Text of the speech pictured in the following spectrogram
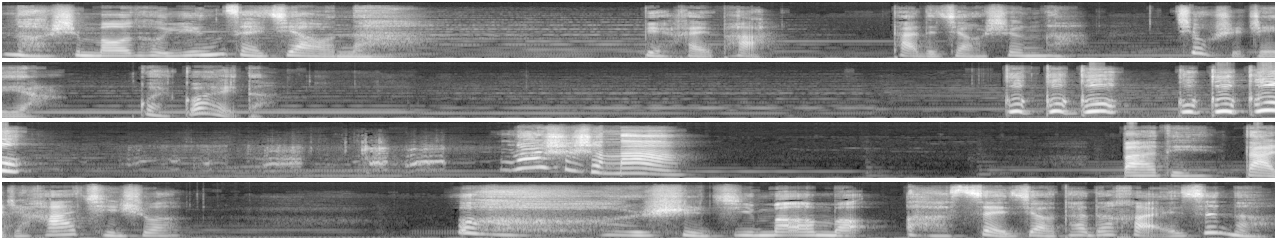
那是猫头鹰在叫呢。别害怕，它的叫声啊，就是这样，怪怪的。”咕咕咕咕咕咕！么？巴蒂打着哈欠说：“啊，是鸡妈妈啊，在叫她的孩子呢。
